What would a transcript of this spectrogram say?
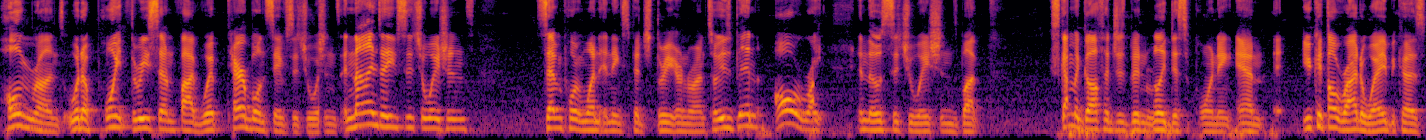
home runs with a .375 WHIP. Terrible in save situations. In nine save situations, 7.1 innings pitched, three earned runs. So he's been all right in those situations, but. Scott McGough has just been really disappointing, and you could tell right away because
